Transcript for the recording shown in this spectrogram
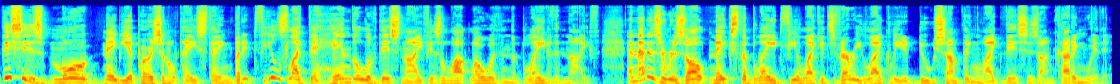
this is more maybe a personal taste thing, but it feels like the handle of this knife is a lot lower than the blade of the knife. And that as a result makes the blade feel like it's very likely to do something like this as I'm cutting with it.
